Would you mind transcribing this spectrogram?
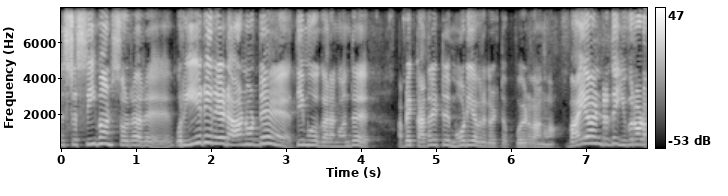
மிஸ்டர் சீமான் சொல்றாரு ஒரு இடி ரேட் ஆனோடனே திமுககாரங்க வந்து அப்படியே கதறிட்டு மோடி அவர்கள்ட்ட போயிடுறாங்களாம். பயம்ன்றது இவரோட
